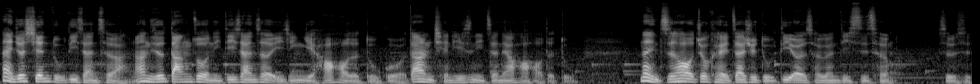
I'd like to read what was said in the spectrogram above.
那你就先读第三册啊，然后你就当做你第三册已经也好好的读过了，当然前提是你真的要好好的读，那你之后就可以再去读第二册跟第四册嘛，是不是？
